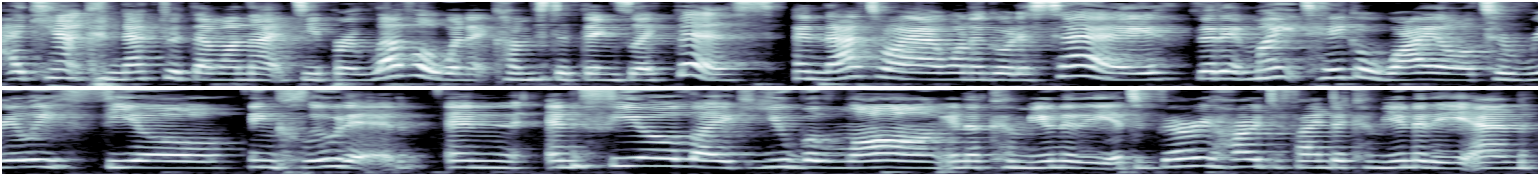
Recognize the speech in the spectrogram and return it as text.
I can't connect with them on that deeper level when it comes to things like this. And that's why I want to go to say that it might take a while to really feel included and and feel like you belong in a community. It's very hard to find a community and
